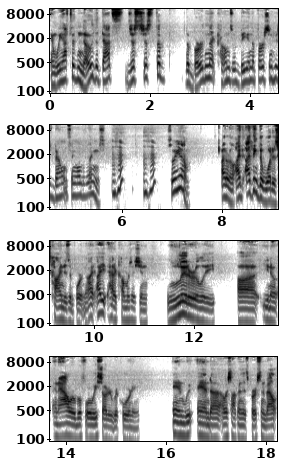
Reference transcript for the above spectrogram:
and we have to know that that's just just the the burden that comes with being the person who's balancing all the things. Mm-hmm. Mm-hmm. So yeah, I don't know. I, I think that what is kind is important. I, I had a conversation literally, uh, you know, an hour before we started recording, and we and uh, I was talking to this person about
